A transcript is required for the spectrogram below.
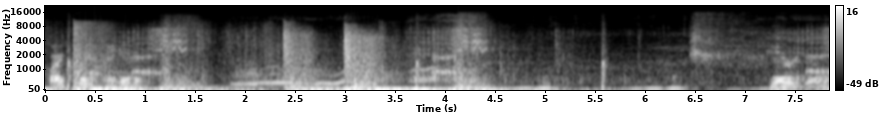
Why can't I hit him? There we go.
